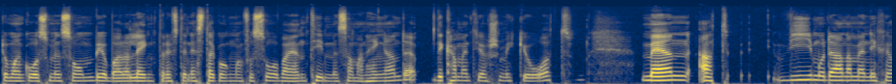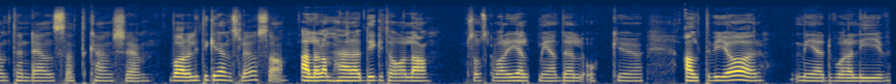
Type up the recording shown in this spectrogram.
Då man går som en zombie och bara längtar efter nästa gång man får sova en timme sammanhängande. Det kan man inte göra så mycket åt. Men att vi moderna människor har en tendens att kanske vara lite gränslösa. Alla de här digitala som ska vara hjälpmedel och eh, allt det vi gör med våra liv.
